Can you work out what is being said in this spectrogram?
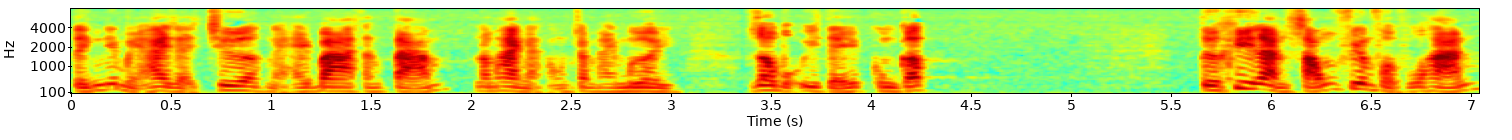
tính đến 12 giờ trưa ngày 23 tháng 8 năm 2020 do Bộ Y tế cung cấp. Từ khi làn sóng viêm phổi Vũ Hán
